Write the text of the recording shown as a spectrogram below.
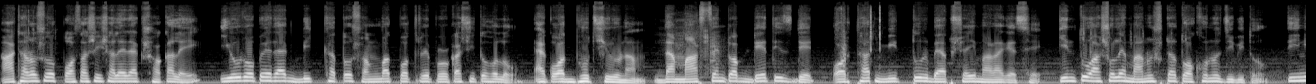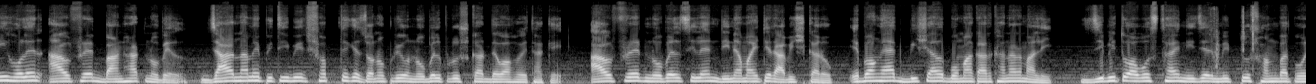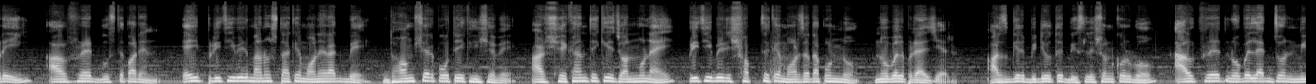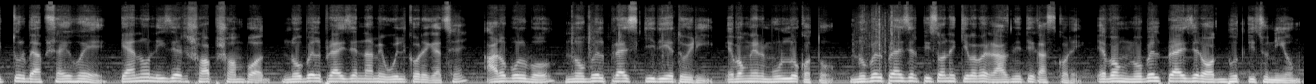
আঠারোশো পঁচাশি সালের এক সকালে ইউরোপের এক বিখ্যাত সংবাদপত্রে প্রকাশিত হল এক অদ্ভুত শিরোনাম। The merchant of death is dead অর্থাৎ মৃত্যুর ব্যবসায়ী মারা গেছে। কিন্তু আসলে মানুষটা তখনও জীবিত। তিনি হলেন আলফ্রেড বার্নহার্ট নোবেল, যার নামে পৃথিবীর সবথেকে জনপ্রিয় নোবেল পুরস্কার দেওয়া হয়ে থাকে। আলফ্রেড নোবেল ছিলেন ডিনামাইটের আবিষ্কারক এবং এক বিশাল বোমা কারখানার মালিক। জীবিত অবস্থায় নিজের মৃত্যু সংবাদ পড়েই আলফ্রেড বুঝতে পারেন এই পৃথিবীর মানুষ তাকে মনে রাখবে ধ্বংসের প্রতীক হিসেবে, আর সেখান থেকেই জন্ম নেয় পৃথিবীর সবথেকে মর্যাদাপূর্ণ নোবেল প্রাইজের। আজকের ভিডিওতে বিশ্লেষণ করব, আলফ্রেড নোবেল একজন মৃত্যুর ব্যবসায়ী হয়ে কেন নিজের সব সম্পদ নোবেল প্রাইজের নামে উইল করে গেছে? আরও বলব, নোবেল প্রাইজ কি দিয়ে তৈরি এবং এর মূল্য কত? নোবেল প্রাইজের পিছনে কীভাবে রাজনীতি কাজ করে এবং নোবেল প্রাইজের অদ্ভুত কিছু নিয়ম?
